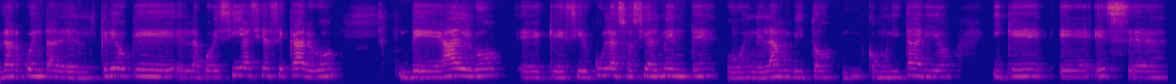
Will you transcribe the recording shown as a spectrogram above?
dar cuenta de él. Creo que la poesía se hace cargo de algo eh, que circula socialmente o en el ámbito comunitario y que eh, es eh,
